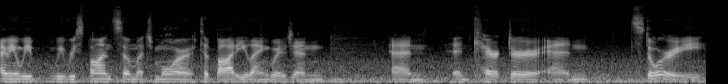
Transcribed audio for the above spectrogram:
I mean, we we respond so much more to body language and and and character and story.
